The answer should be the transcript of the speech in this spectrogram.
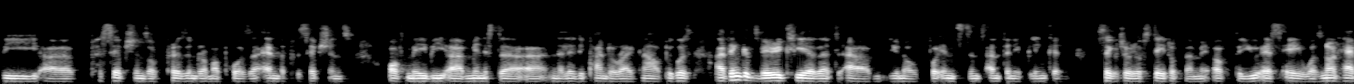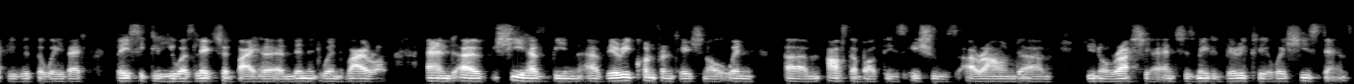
the uh, perceptions of President Ramaphosa and the perceptions of maybe uh, Minister uh, Naledi Pandor right now, because I think it's very clear that, um, you know, for instance, Antony Blinken Secretary of State of the of the USA was not happy with the way that basically he was lectured by her, and then it went viral. And uh, she has been uh, very confrontational when um, asked about these issues around, um, you know, Russia, and she's made it very clear where she stands.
